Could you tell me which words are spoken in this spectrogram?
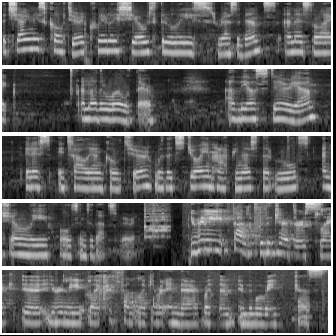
The Chinese culture clearly shows through Li's residence, and it's like another world there. At the Osteria, it is Italian culture with its joy and happiness that rules, and Shun Li falls into that spirit. You really felt with the characters, like uh, you really like felt like you were in there with them in the movie because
